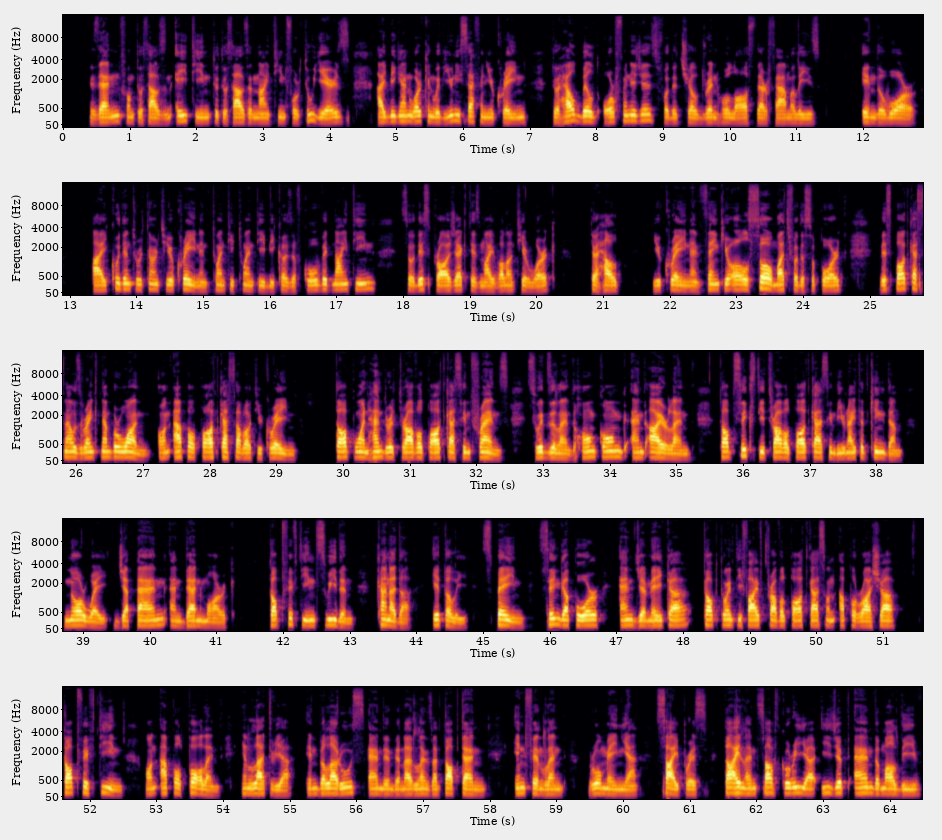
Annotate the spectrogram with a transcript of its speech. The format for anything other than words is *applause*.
Then, from 2018 to 2019, for two years, I began working with UNICEF in Ukraine to help build orphanages for the children who lost their families in the war. I couldn't return to Ukraine in 2020 because of COVID 19, so this project is my volunteer work to help Ukraine. And thank you all so much for the support. This podcast now is ranked number one on Apple Podcasts about Ukraine top 100 travel podcasts in France, Switzerland, Hong Kong, and Ireland, top 60 travel podcasts in the United Kingdom, Norway, Japan, and Denmark, top 50 in Sweden, Canada, Italy, Spain, Singapore, and Jamaica, top 25 travel podcasts on Apple Russia, top 15 on Apple Poland, in Latvia, in Belarus, and in the Netherlands, and top 10 in Finland, Romania, Cyprus, Thailand, South Korea, Egypt, and the Maldives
